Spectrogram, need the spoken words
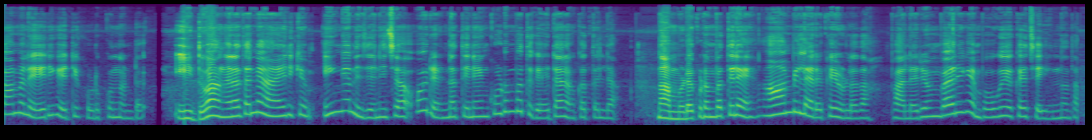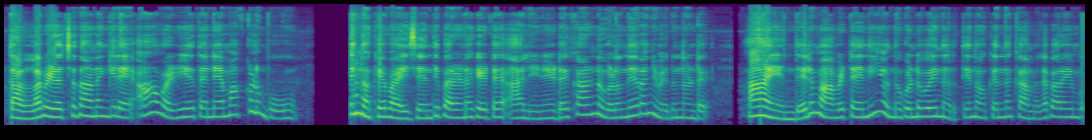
കമല ഏരി കയറ്റി കൊടുക്കുന്നുണ്ട്. ഇതും അങ്ങനെ തന്നെ ആയിരിക്കും. ഇങ്ങനെ ജനിച്ച ഒരെണ്ണത്തിനെയും കുടുംബത്ത് കയറ്റാനൊക്കത്തില്ല. നമ്മുടെ കുടുംബത്തിലെ ആമ്പിള്ളേരൊക്കെ ഉള്ളതാ. പലരും വരികയും പോവുകയൊക്കെ ചെയ്യുന്നതാ. തള്ള പിഴച്ചതാണെങ്കിലേ ആ വഴിയെ തന്നെ മക്കളും പോവും. എന്നൊക്കെ വൈജയന്തി പറയണ കേട്ട് അലീനയുടെ കണ്ണുകളും നിറഞ്ഞു വരുന്നുണ്ട്. ആ എന്തേലും ആവട്ടെ നീ ഒന്ന് കൊണ്ടുപോയി നിർത്തി നോക്കെന്ന് കമല പറയുമ്പോൾ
